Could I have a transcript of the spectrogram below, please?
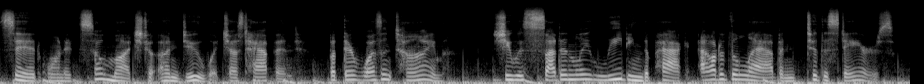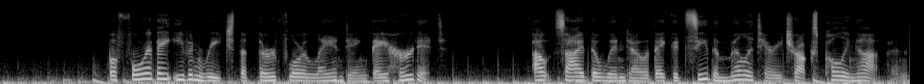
Sid wanted so much to undo what just happened, but there wasn't time. She was suddenly leading the pack out of the lab and to the stairs. Before they even reached the third floor landing, they heard it Outside the window, they could see the military trucks pulling up and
